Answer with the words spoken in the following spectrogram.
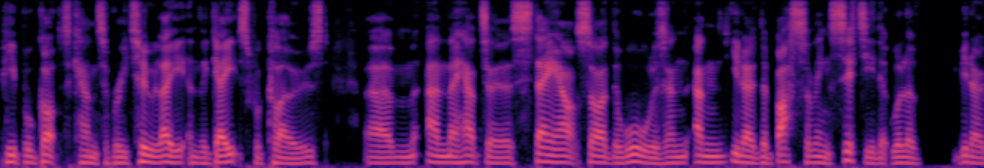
people got to Canterbury too late and the gates were closed um, and they had to stay outside the walls and, and you know the bustling city that will have you know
